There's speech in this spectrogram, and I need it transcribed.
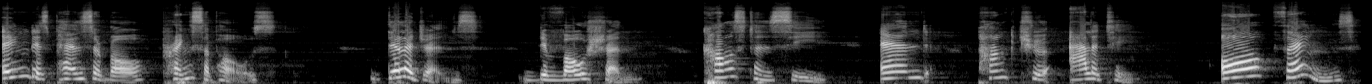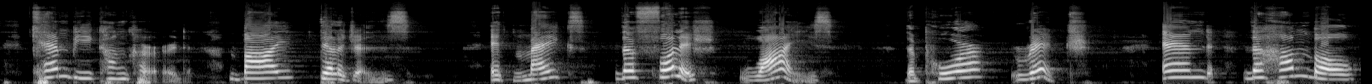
indispensable principles diligence, devotion, constancy, and punctuality. All things can be conquered by diligence. It makes the foolish wise, the poor rich, and the humble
